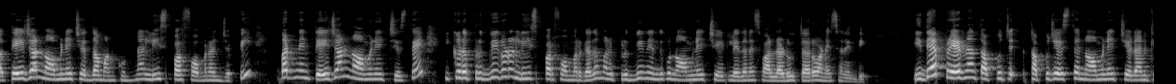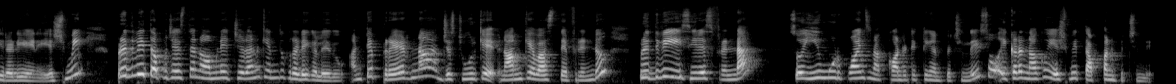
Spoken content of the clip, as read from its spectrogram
తేజాన్ నామినేట్ చేద్దాం అనుకుంటున్నాను లీస్ పర్ఫార్మర్ అని చెప్పి. బట్ నేను తేజాన్ నామినేట్ చేస్తే ఇక్కడ పృథ్వీ కూడా లీస్ పర్ఫార్మర్ కదా మరి పృథ్వీని ఎందుకు నామినేట్ చేయట్లేదు అనేసి వాళ్ళు అడుగుతారు అనేసి అనేది. ఇదే ప్రేరణ తప్పు చే- తప్పు చేస్తే నామినేట్ చేయడానికి రెడీ అయిన యష్మి. పృథ్వీ తప్పు చేస్తే నామినేట్ చేయడానికి ఎందుకు రెడీగా లేదు? అంటే ప్రేరణ జస్ట్ ఊరికే నామకే వాస్తే ఫ్రెండ్ పృథ్వీ సీరియస్ ఫ్రెండా సో ఈ మూడు పాయింట్స్ నాకు కాంట్రడిక్టింగ్ అనిపించింది. సో ఇక్కడ నాకు యష్మి తప్పు అనిపించింది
